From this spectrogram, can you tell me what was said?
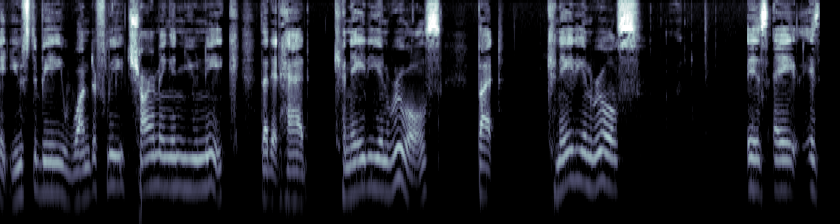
it used to be wonderfully charming and unique that it had Canadian rules, but Canadian rules is a is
